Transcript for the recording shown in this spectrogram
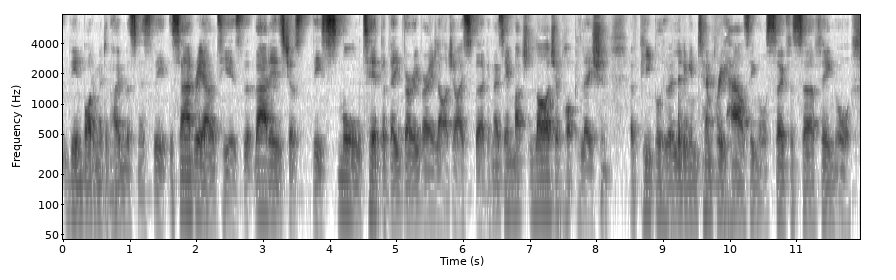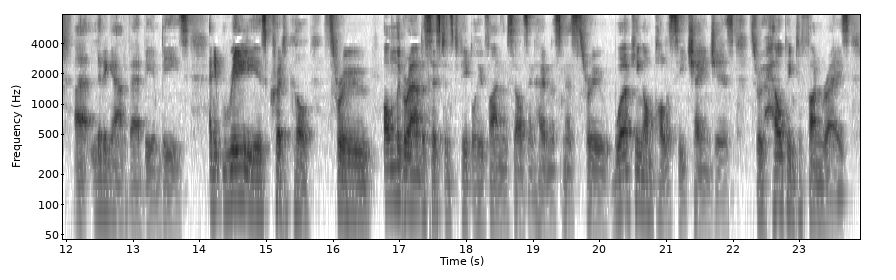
the embodiment of homelessness. The, the sad reality is that that is just the small tip of a very, very large iceberg. And there's a much larger population of people who are living in temporary housing or sofa surfing or uh, living out of Airbnbs. And it really is critical through on the ground assistance to people who find themselves in homelessness, through working on policy changes, through helping to fundraise,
